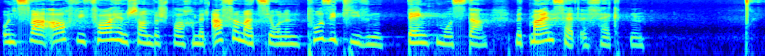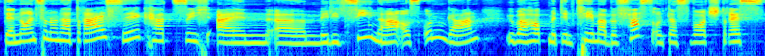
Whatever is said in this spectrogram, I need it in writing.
Und zwar auch, wie vorhin schon besprochen, mit Affirmationen, positiven Denkmustern, mit Mindset-Effekten. Denn 1930 hat sich ein äh, Mediziner aus Ungarn überhaupt mit dem Thema befasst und das Wort Stress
